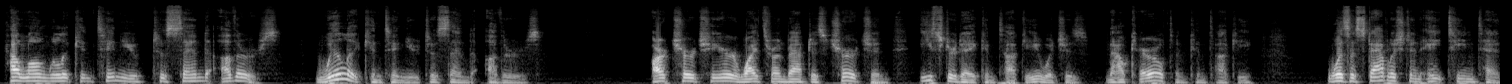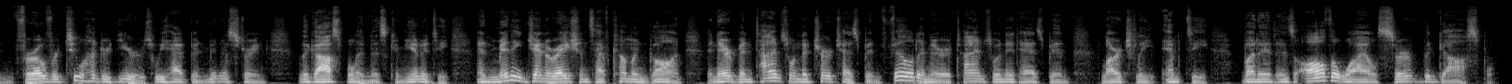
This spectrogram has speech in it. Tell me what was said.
How long will it continue to send others? Will it continue to send others? Our church here, Whites Run Baptist Church in Easterday, Kentucky, which is now Carrollton, Kentucky, was established in 1810. For over 200 years, we have been ministering the gospel in this community, and many generations have come and gone. And there have been times when the church has been filled, and there are times when it has been largely empty. But it has all the while served the gospel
